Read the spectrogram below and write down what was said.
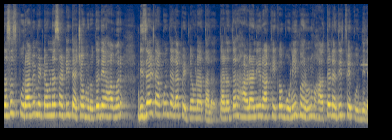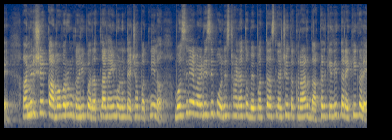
तसंच पुरावे मिटवण्यासाठी त्याच्या मृतदेहावर डिझेल टाकून त्याला पेटवण्यात आलं. त्यानंतर हाड आणि राख एका गोणीत भरून वाहत्या नदीत फेकून दिले. आमिर शेख कामावरून घरी परतला नाही म्हणून त्याच्या पत्नीनं भोसरी एमआयडीसी पोलीस ठाण्यात तो बेपत्ता असल्याची तक्रार दाखल केली. तर एकीकडे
